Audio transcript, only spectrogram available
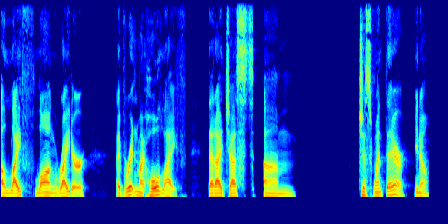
a lifelong writer, I've written my whole life that I just, um, just went there. You know,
